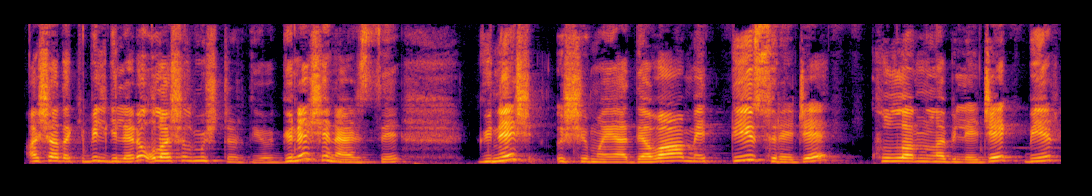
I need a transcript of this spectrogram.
aşağıdaki bilgilere ulaşılmıştır diyor. Güneş enerjisi güneş ışımaya devam ettiği sürece kullanılabilecek bir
